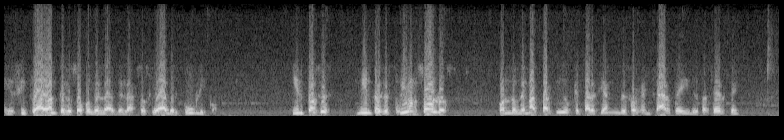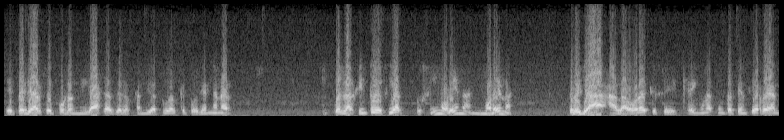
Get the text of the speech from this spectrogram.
eh, situado ante los ojos de la, de la sociedad, del público. Y entonces, mientras estuvieron solos con los demás partidos que parecían desorganizarse y deshacerse, eh, pelearse por las migajas de las candidaturas que podrían ganar, pues la gente decía, pues sí, Morena, Morena. Pero ya a la hora que, se, que hay una competencia real,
